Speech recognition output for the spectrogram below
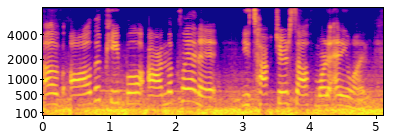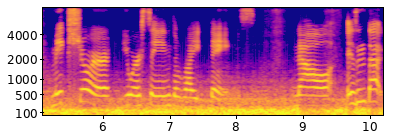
Of all the people on the planet, you talk to yourself more than anyone. Make sure you are saying the right things. Now, isn't that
